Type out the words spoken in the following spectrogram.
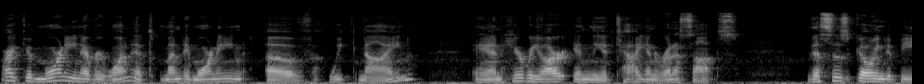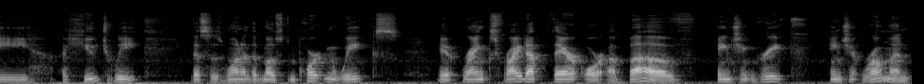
All right, good morning, everyone. It's Monday morning of week nine, and here we are in the Italian Renaissance. This is going to be a huge week. This is one of the most important weeks. It ranks right up there or above ancient Greek, ancient Roman,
